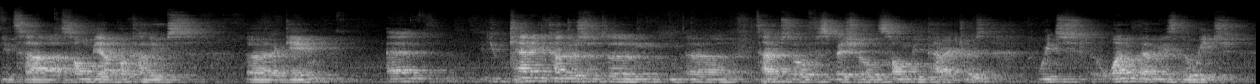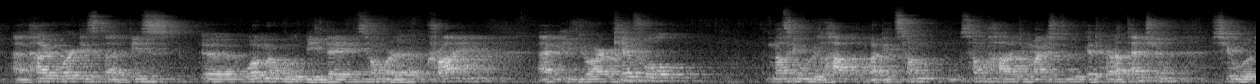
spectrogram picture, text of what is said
It's a zombie apocalypse uh, game, and you can encounter certain uh, types of special zombie characters, which one of them is the witch. And how it works is that this uh, woman will be laying somewhere crying, and if you are careful, nothing will happen. But if some, somehow you manage to get her attention, she would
